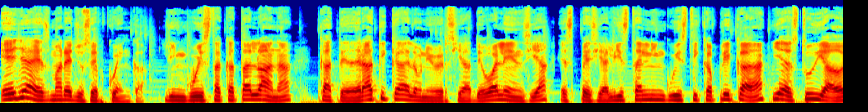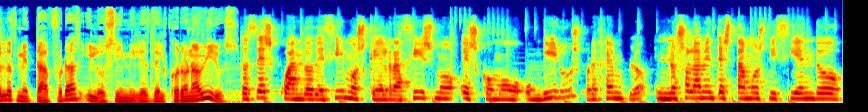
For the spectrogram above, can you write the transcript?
ella es María Josep Cuenca, lingüista catalana, catedrática de la Universidad de Valencia, especialista en lingüística aplicada y ha estudiado las metáforas y los símiles del coronavirus. Entonces, cuando decimos que el racismo es como un virus, por ejemplo, no solamente estamos diciendo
